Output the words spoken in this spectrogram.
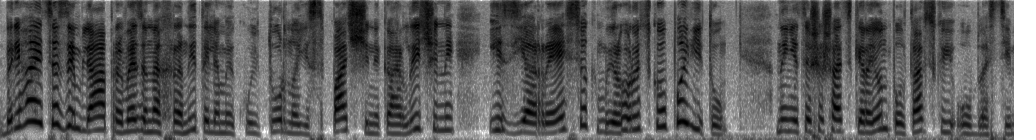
зберігається земля, привезена хранителями культурної спадщини Карличини із Яресьок Миргородського повіту. Нині це Шишацький район Полтавської області.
